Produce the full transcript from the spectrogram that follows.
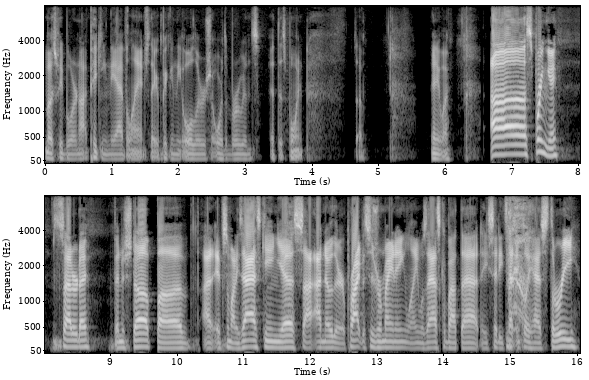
most people are not picking the Avalanche; they are picking the Oilers or the Bruins at this point. So, anyway, uh, spring game Saturday finished up. Uh, I, if somebody's asking, yes, I, I know there are practices remaining. Lane was asked about that. He said he technically has three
